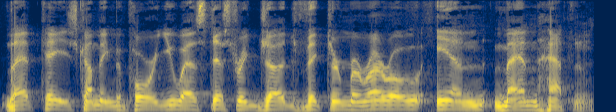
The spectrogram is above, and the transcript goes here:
That case coming before U.S. District Judge Victor Marrero in Manhattan.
